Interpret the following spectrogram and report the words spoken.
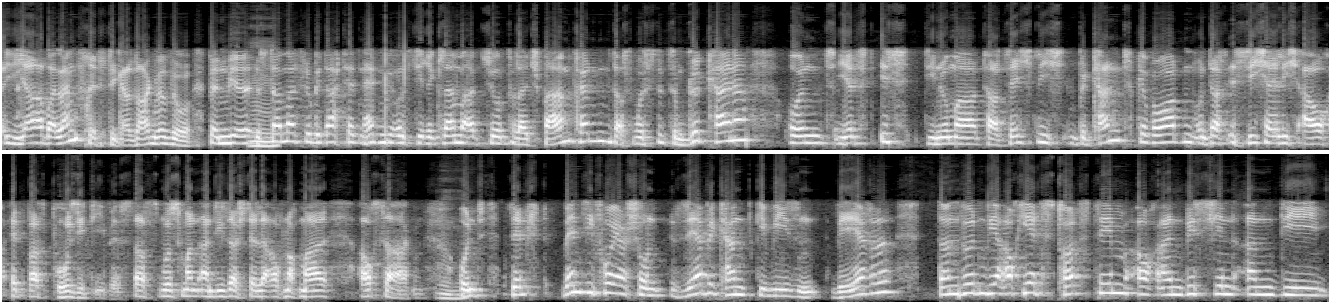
Ja, aber langfristiger, sagen wir so. Wenn wir mhm. es damals so gedacht hätten, hätten wir uns die Reklameaktion vielleicht sparen können. Das wusste zum Glück keiner. Und jetzt ist die Nummer tatsächlich bekannt geworden und das ist sicherlich auch etwas Positives. Das muss man an dieser Stelle auch nochmal auch sagen. Mhm. Und selbst wenn sie vorher schon sehr bekannt gewesen wäre, dann würden wir auch jetzt trotzdem auch ein bisschen an die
